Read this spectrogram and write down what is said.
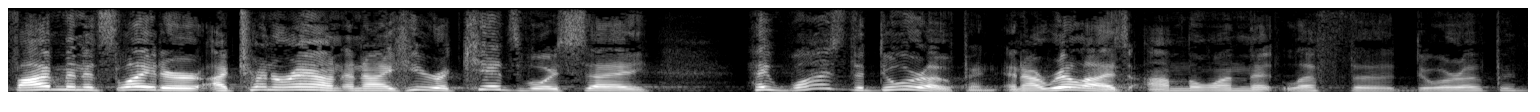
five minutes later, I turn around and I hear a kid's voice say, Hey, why is the door open? And I realize I'm the one that left the door open.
